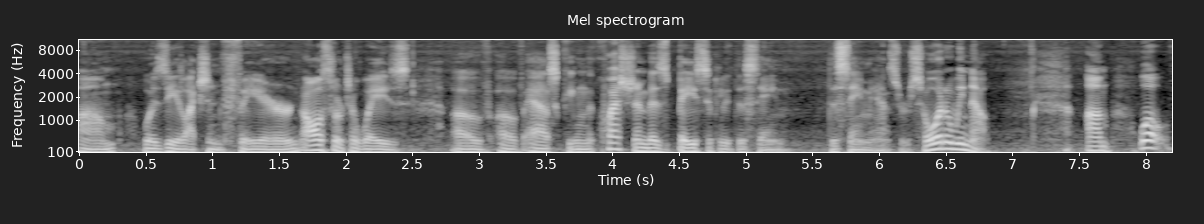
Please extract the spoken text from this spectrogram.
um, was the election fair? And all sorts of ways of, of asking the question, but it's basically the same, the same answer. So, what do we know? Um, well,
